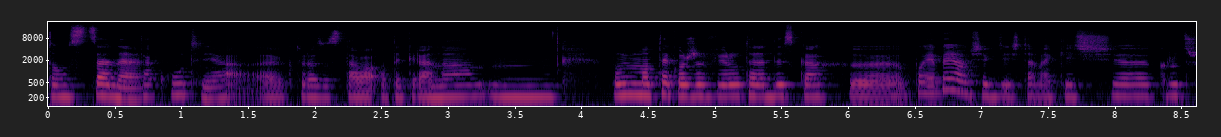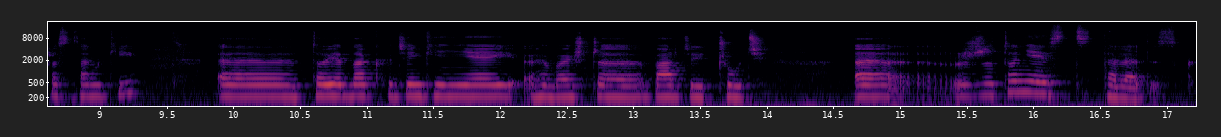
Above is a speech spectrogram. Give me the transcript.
tą scenę, ta kłótnia, która została odegrana. Mm, pomimo tego, że w wielu teledyskach pojawiają się gdzieś tam jakieś krótsze scenki, to jednak dzięki niej chyba jeszcze bardziej czuć, e, że to nie jest teledysk,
